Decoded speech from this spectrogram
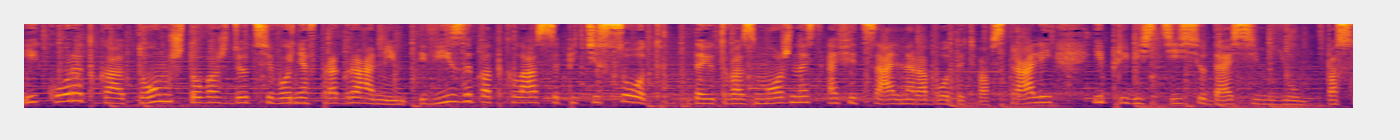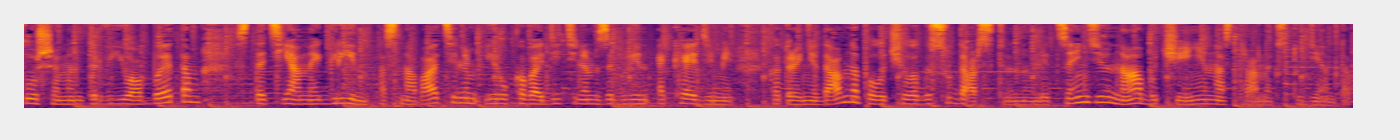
И коротко о том, что вас ждет сегодня в программе. Визы под класса 500 дают возможность официально работать в Австралии Австралии и привести сюда семью. Послушаем интервью об этом с Татьяной Грин, основателем и руководителем The Green Academy, которая недавно получила государственную лицензию на обучение иностранных студентов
